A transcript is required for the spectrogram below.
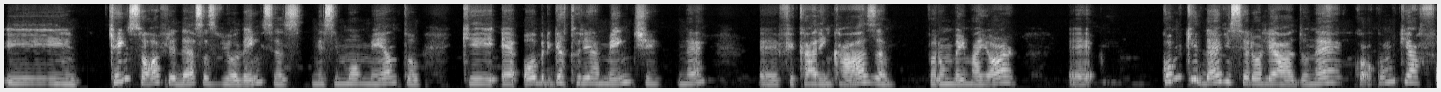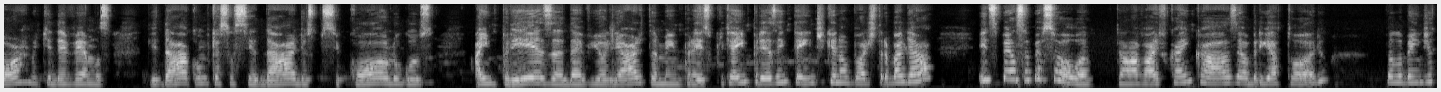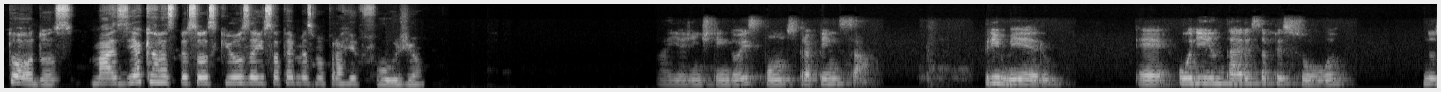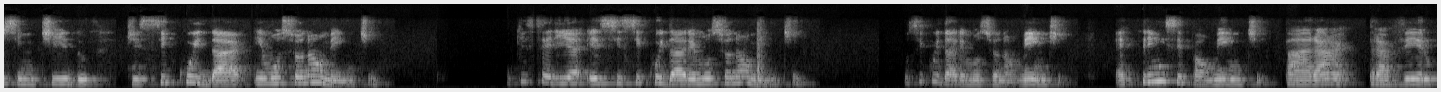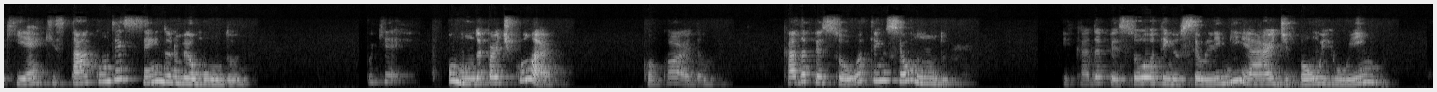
E quem sofre dessas violências nesse momento que é obrigatoriamente, né, é, ficar em casa por um bem maior, é, como que deve ser olhado, né? Como que é a forma que devemos lidar, como que a sociedade, os psicólogos, a empresa deve olhar também para isso, porque a empresa entende que não pode trabalhar e dispensa a pessoa. Então, ela vai ficar em casa, é obrigatório, pelo bem de todos. Mas e aquelas pessoas que usam isso até mesmo para refúgio? Aí a gente tem dois pontos para pensar. Primeiro, é orientar essa pessoa no sentido de se cuidar emocionalmente. O que seria esse se cuidar emocionalmente? O se cuidar emocionalmente é principalmente parar para ver o que é que está acontecendo no meu mundo. Porque o mundo é particular. Concordam? Cada pessoa tem o seu mundo. E cada pessoa tem o seu limiar de bom e ruim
